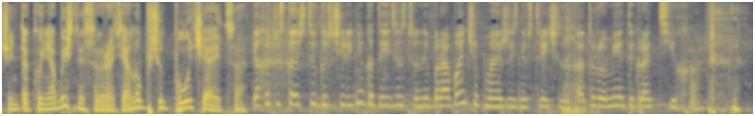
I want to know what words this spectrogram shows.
что-нибудь такое необычное сыграть, и оно почему-то получается. Я хочу сказать, что Игорь Чередник это единственный барабанщик в моей жизни встреченный, который умеет играть тихо.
